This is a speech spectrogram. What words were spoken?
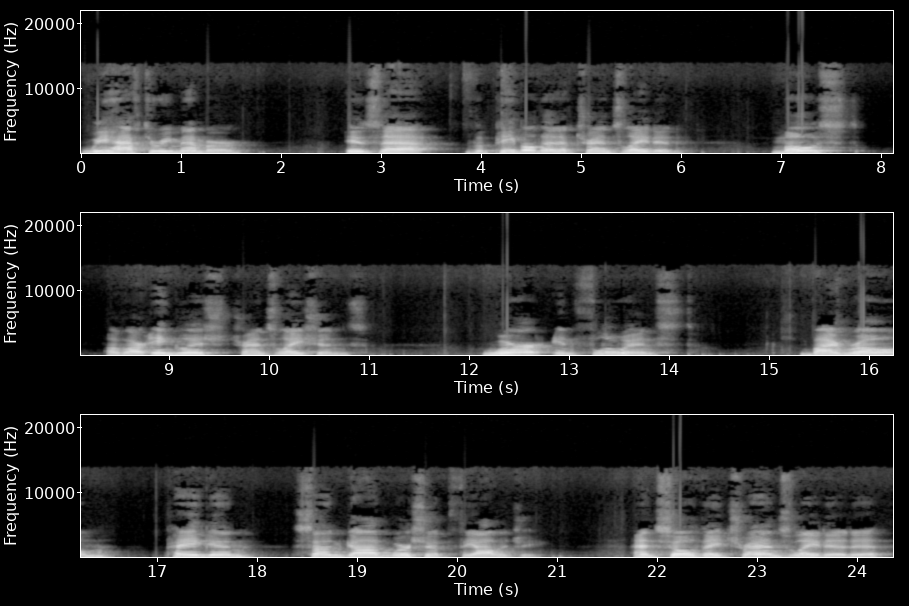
we have to remember is that the people that have translated most of our English translations were influenced by Rome pagan sun god worship theology. And so they translated it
